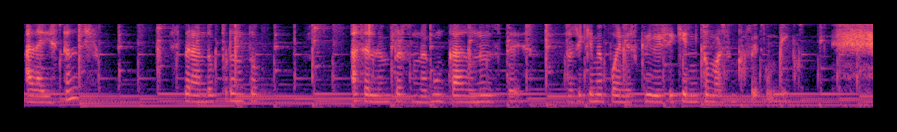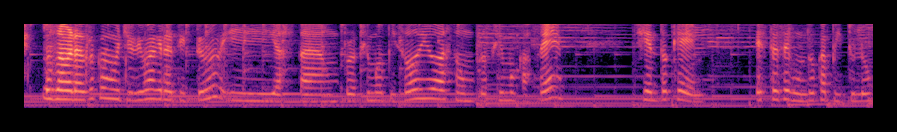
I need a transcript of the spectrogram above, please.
a la distancia, esperando pronto hacerlo en persona con cada uno de ustedes. Así que me pueden escribir si quieren tomarse un café conmigo. Los abrazo con muchísima gratitud y hasta un próximo episodio, hasta un próximo café. Siento que este segundo capítulo,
